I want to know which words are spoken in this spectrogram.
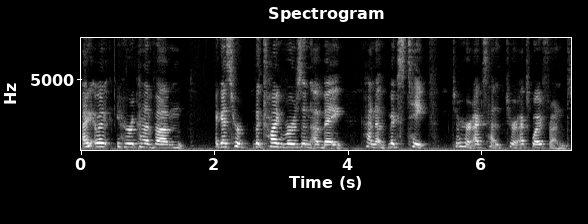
I I- her kind of um, I guess her electronic version of a kind of mixtape to her ex to her ex boyfriend.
